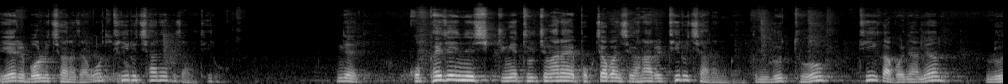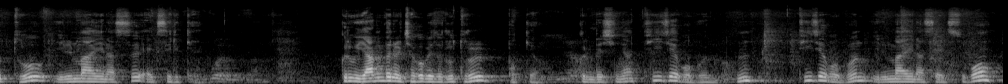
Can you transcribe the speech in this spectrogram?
얘를 뭘로 치환하자고? t로 치환해보자고, t로. 근데 곱해져 있는 식 중에 둘 중 하나의 복잡한 식 하나를 t로 치환하는 거야. 그럼 루트 t가 뭐냐면 루트 1 마이너스 x 이렇게. 그리고 양변을 제곱해서 루트를 벗겨. 그럼 몇이냐? t 제곱은 응? t 제곱은 1 마이너스 x고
